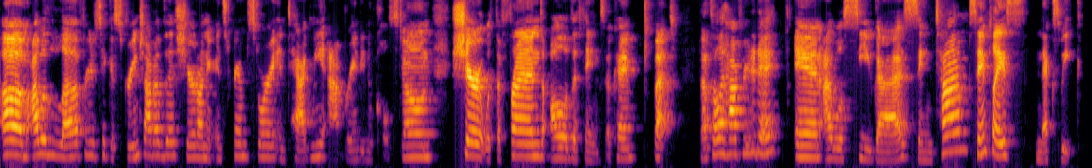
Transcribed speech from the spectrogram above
Um, I would love for you to take a screenshot of this, share it on your Instagram story, and tag me at Brandy Nicole Stone. Share it with a friend, all of the things, okay? But that's all I have for you today. And I will see you guys same time, same place next week.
